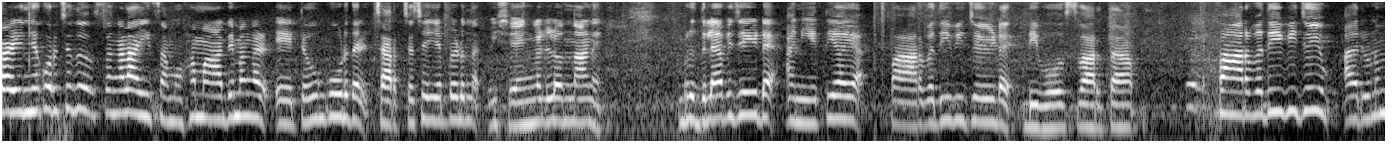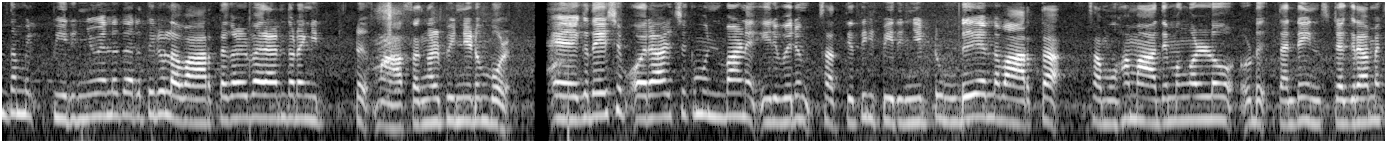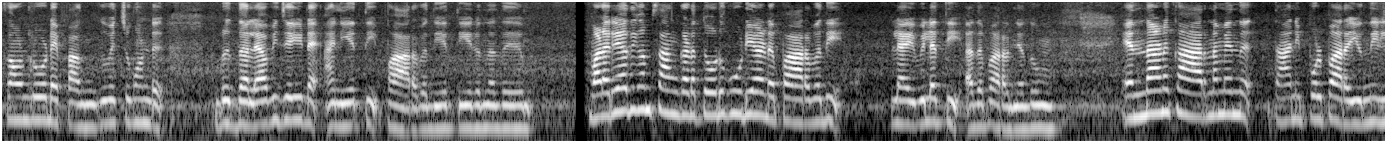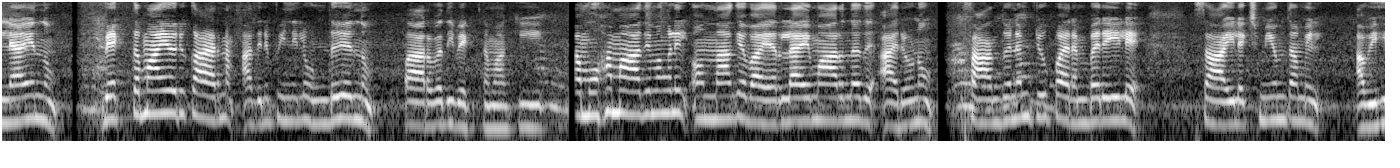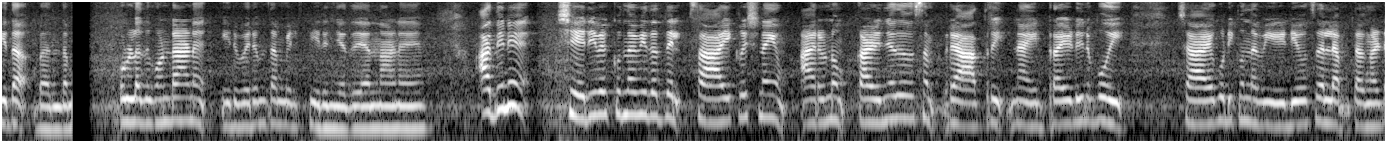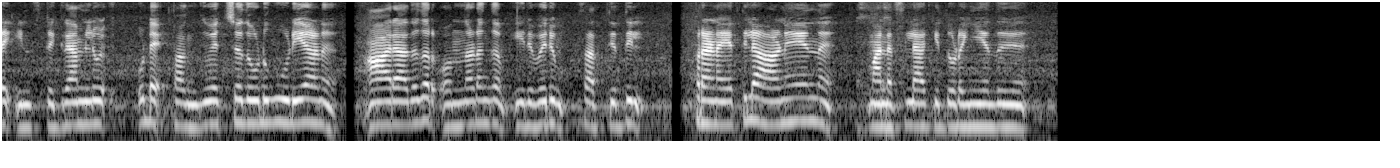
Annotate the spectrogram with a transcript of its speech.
കഴിഞ്ഞ കുറച്ച് ദിവസങ്ങളായി സമൂഹ മാധ്യമങ്ങൾ ഏറ്റവും കൂടുതൽ ചർച്ച ചെയ്യപ്പെടുന്ന വിഷയങ്ങളിലൊന്നാണ് മൃദുല വിജയുടെ അനിയത്തിയായ പാർവതി വിജയുടെ ഡിവോഴ്സ് വാർത്ത. പാർവതി വിജയും അരുണും തമ്മിൽ പിരിഞ്ഞു എന്ന തരത്തിലുള്ള വാർത്തകൾ വരാൻ തുടങ്ങിയിട്ട് മാസങ്ങൾ പിന്നിടുമ്പോൾ ഏകദേശം ഒരാഴ്ചക്ക് മുൻപാണ് ഇരുവരും സത്യത്തിൽ പിരിഞ്ഞിട്ടുണ്ട് എന്ന വാർത്ത സമൂഹ മാധ്യമങ്ങളിലോട് തന്റെ ഇൻസ്റ്റഗ്രാം അക്കൗണ്ടിലൂടെ പങ്കുവെച്ചുകൊണ്ട് മൃദുല വിജയുടെ അനിയത്തി പാർവതി എത്തിയിരുന്നത്. വളരെയധികം സങ്കടത്തോടു കൂടിയാണ് പാർവതി ലൈവിലെത്തി അത് പറഞ്ഞതും. എന്താണ് കാരണമെന്ന് താനിപ്പോൾ പറയുന്നില്ല എന്നും വ്യക്തമായ ഒരു കാരണം അതിന് പിന്നിലുണ്ട് എന്നും പാർവതി വ്യക്തമാക്കി. സമൂഹ മാധ്യമങ്ങളിൽ ഒന്നാകെ വൈറലായി മാറുന്നത് അരുണും സാന്ത്വനം ടു പരമ്പരയിലെ സായി ലക്ഷ്മിയും തമ്മിൽ അവിഹിത ബന്ധം ഉള്ളതുകൊണ്ടാണ് ഇരുവരും തമ്മിൽ പിരിഞ്ഞത് എന്നാണ്. അതിന് ശരിവെക്കുന്ന വിധത്തിൽ സായി കൃഷ്ണയും അരുണും കഴിഞ്ഞ ദിവസം രാത്രി നൈറ്റ് റൈഡിന് പോയി. ചായ കുടിക്കുന്ന വീഡിയോസ് എല്ലാം തങ്ങളുടെ ഇൻസ്റ്റഗ്രാമിലൂടെ പങ്കുവെച്ചതോടുകൂടിയാണ് ആരാധകർ ഒന്നടങ്കം ഇരുവരും സത്യത്തിൽ പ്രണയത്തിലാണ് എന്ന് മനസ്സിലാക്കി തുടങ്ങിയത്.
